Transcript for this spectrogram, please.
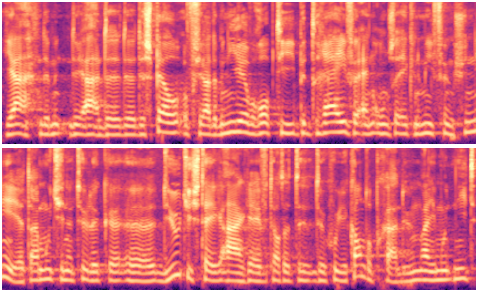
ja, de, de, ja, de, de, de, spel, of ja, de manier waarop die bedrijven en onze economie functioneert. Daar moet je natuurlijk uh, duwtjes tegen aangeven dat het de, de, goede kant op gaat doen. Maar je moet niet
